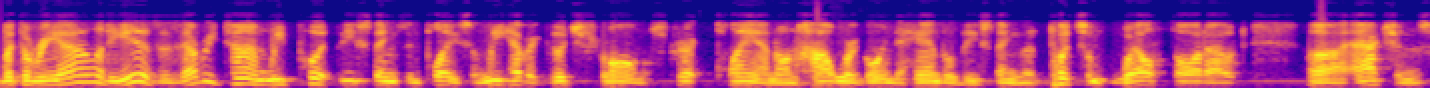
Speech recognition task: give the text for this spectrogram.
But the reality is, is every time we put these things in place and we have a good, strong, strict plan on how we're going to handle these things and put some well thought out uh, actions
